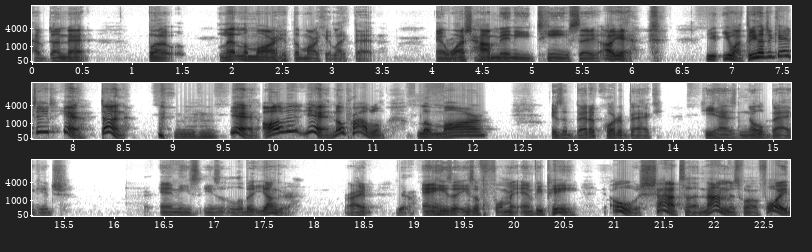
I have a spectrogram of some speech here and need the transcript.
have done that. But let Lamar hit the market like that, and right. watch how many teams say, oh yeah, you you want three hundred guaranteed? Yeah, done. Mm-hmm. yeah, all of it. Yeah, no problem. Lamar is a better quarterback. He has no baggage, and he's he's a little bit younger, right? Yeah. And he's a he's a former MVP. Oh, shout out to Anonymous for a $40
